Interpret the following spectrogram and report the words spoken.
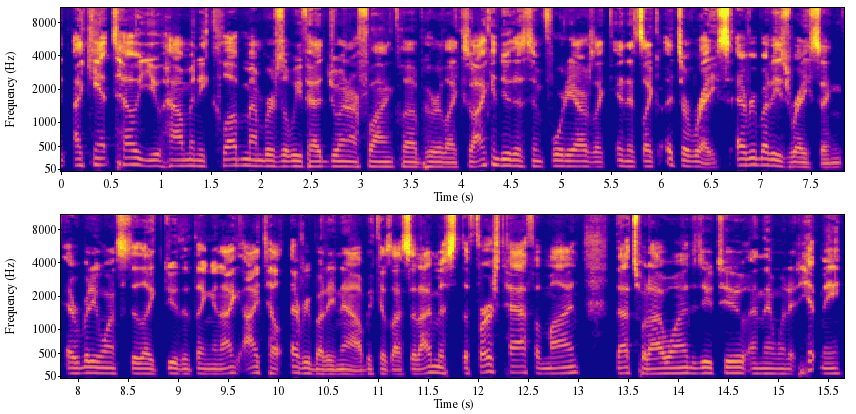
can, I can't tell you how many club members that we've had join our flying club who are like, so I can do this in 40 hours. Like, and it's like, it's a race. Everybody's racing. Everybody wants to like do the thing. And I, I tell everybody now because I said, I missed the first half of mine. That's what I wanted to do too. And then when it hit me,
